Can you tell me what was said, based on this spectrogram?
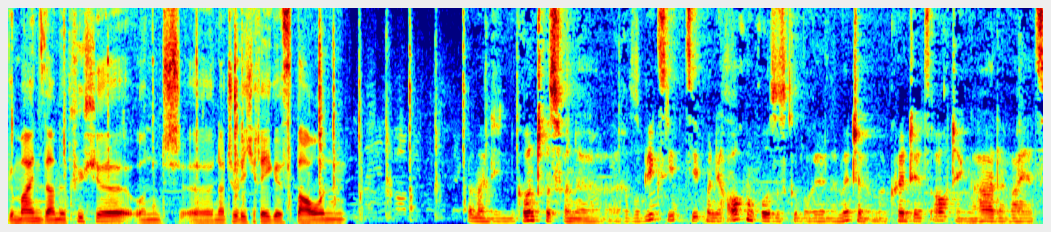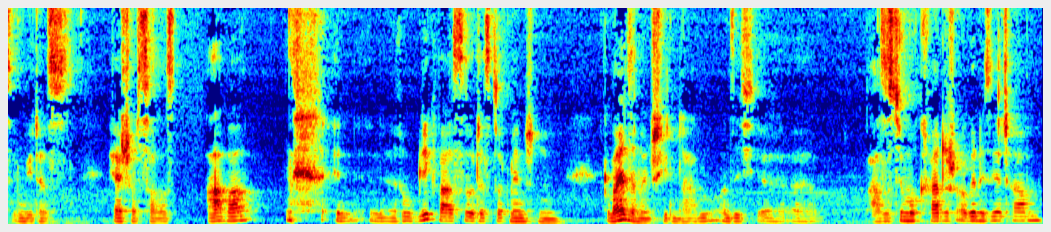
gemeinsame Küche und äh, natürlich reges Bauen. Wenn man den Grundriss von der Republik sieht, sieht man ja auch ein großes Gebäude in der Mitte. Man könnte jetzt auch denken, ah, da war jetzt irgendwie das Herrschaftshaus. Aber in, in der Republik war es so, dass dort Menschen gemeinsam entschieden haben und sich äh, äh, basisdemokratisch organisiert haben.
